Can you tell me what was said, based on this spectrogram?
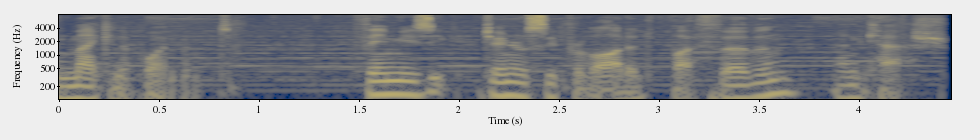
and make an appointment. Theme music generously provided by Fervin and Cash.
